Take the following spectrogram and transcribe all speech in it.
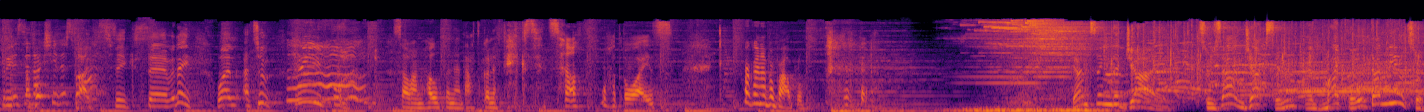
three, Is it four, actually this five, fast? six, seven, eight. One, two, three, four. So I'm hoping that that's going to fix itself. Otherwise, we're going to have a problem. Dancing the Jive, Suzanne Jackson and Michael Danielson.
